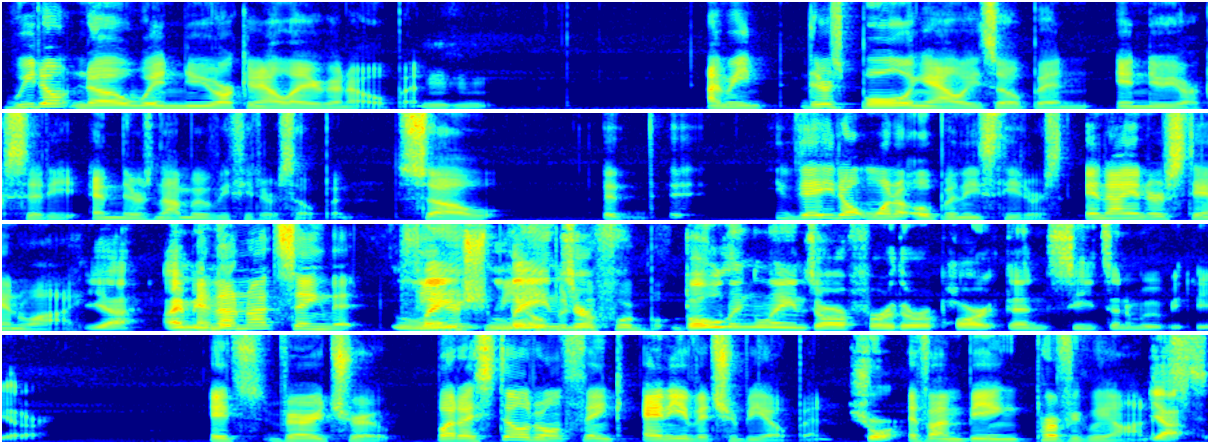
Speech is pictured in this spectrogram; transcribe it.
we don't know when New York and LA are going to open. hmm I mean, there's bowling alleys open in New York City, and there's not movie theaters open. So it, it- they don't want to open these theaters, and I understand why. Yeah, I mean, and I'm not saying that theaters lane, should be lanes open are before. bo- bowling lanes are further apart than seats in a movie theater. It's very true, but I still don't think any of it should be open. Sure. If I'm being perfectly honest. Yes.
